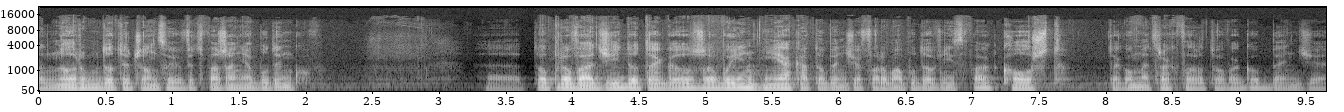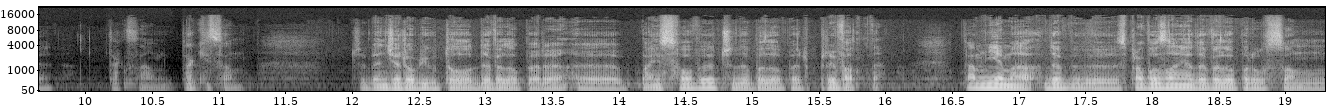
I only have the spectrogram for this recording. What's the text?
e, norm dotyczących wytwarzania budynków. To prowadzi do tego, że obojętnie jaka to będzie forma budownictwa, koszt tego metra kwadratowego będzie tak sam, taki sam czy będzie robił to deweloper e, państwowy, czy deweloper prywatny. Tam nie ma, e, sprawozdania deweloperów są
